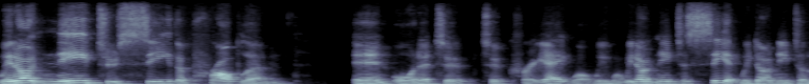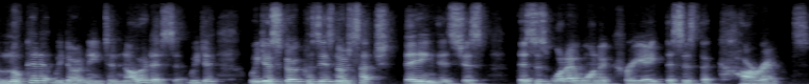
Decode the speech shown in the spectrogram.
We don't need to see the problem in order to, to create what we want. We don't need to see it. We don't need to look at it. We don't need to notice it. We just we just go because there's no such thing. It's just this is what I want to create. This is the current.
